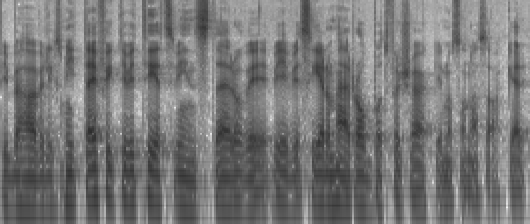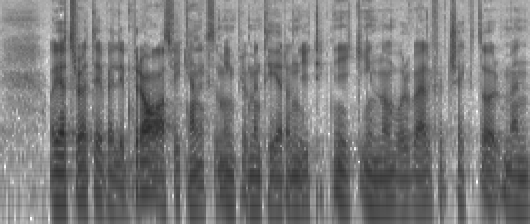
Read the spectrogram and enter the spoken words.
Vi behöver liksom hitta effektivitetsvinster och vi, vi ser de här robotförsöken och sådana saker. Och jag tror att det är väldigt bra att vi kan liksom implementera ny teknik inom vår välfärdssektor, men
